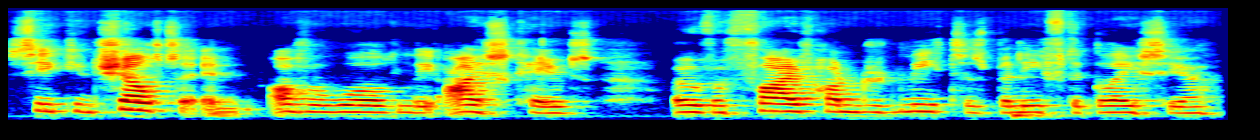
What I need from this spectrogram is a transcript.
seeking shelter in otherworldly ice caves over 500 meters beneath the glacier.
